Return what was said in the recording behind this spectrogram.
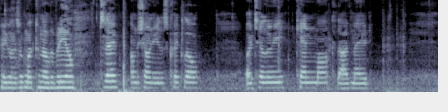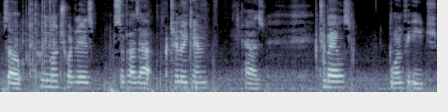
Hey guys, welcome back to another video. Today, I'm just showing you this quick little artillery cannon MOC that I've made. So, pretty much what it is, simple as that. Artillery cannon has two barrels, one for each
